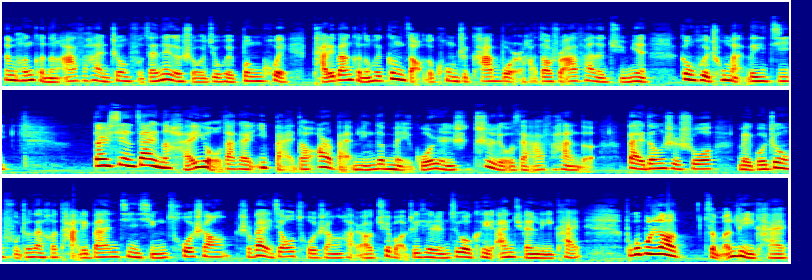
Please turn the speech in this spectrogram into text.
那么很可能阿富汗政府在那个时候就会崩溃，塔利班可能会更。”早的控制喀布尔哈，到时候阿富汗的局面更会充满危机。但是现在呢，还有大概一百到二百名的美国人是滞留在阿富汗的。拜登是说，美国政府正在和塔利班进行磋商，是外交磋商哈，然后确保这些人最后可以安全离开。不过不知道怎么离开，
